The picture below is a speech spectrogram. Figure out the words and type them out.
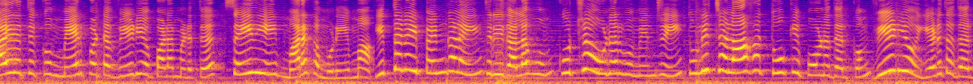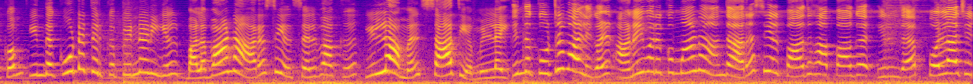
ஆயிரத்துக்கும் மேற்பட்ட வீடியோ படம் எடுத்து செய்தியை மறக்க முடியுமா? இத்தனை பெண்களை சிறிதளவும் குற்ற உணர்வுமின்றி துணிச்சலாக தூக்கி போனதற்கும் வீடியோ எடுத்ததற்கும் இந்த கூட்டத்திற்கு பின்னணியில் பலமான அரசியல் செல்வாக்கு இல்லாமல் சாத்தியமில்லை. இந்த குற்றவாளிகள் அனைவருக்குமான அந்த அரசியல் பாதுகாப்பாக இருந்த பொள்ளாச்சி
